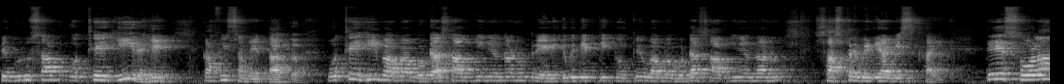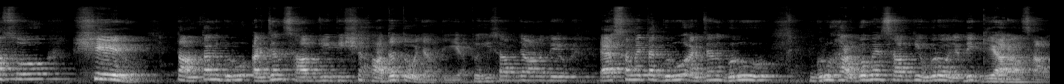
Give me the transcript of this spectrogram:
ਤੇ ਗੁਰੂ ਸਾਹਿਬ ਉੱਥੇ ਹੀ ਰਹੇ ਕਾਫੀ ਸਮੇਂ ਤੱਕ। ਉੱਥੇ ਹੀ ਬਾਬਾ ਬੁੱਢਾ ਸਾਹਿਬ ਜੀ ਨੇ ਉਹਨਾਂ ਨੂੰ ਟ੍ਰੇਨਿੰਗ ਵੀ ਦਿੱਤੀ ਕਿਉਂਕਿ ਬਾਬਾ ਬੁੱਢਾ ਸਾਹਿਬ ਜੀ ਨੇ ਉਹਨਾਂ ਨੂੰ ਸ਼ਸਤਰ ਵਿਦਿਆ ਵੀ ਸਿਖਾਈ। ਤੇ 1606 ਨੂੰ ਧੰਨ ਧੰਨ ਗੁਰੂ ਅਰਜਨ ਸਾਹਿਬ ਜੀ ਦੀ ਸ਼ਹਾਦਤ ਹੋ ਜਾਂਦੀ ਹੈ ਤੁਸੀਂ ਸਭ ਜਾਣਦੇ ਹੋ, ਇਸ ਸਮੇਂ ਤੱਕ ਗੁਰੂ ਅਰਜਨ, ਗੁਰੂ ਗੁਰੂ ਹਰਗੋਬਿੰਦ ਸਾਹਿਬ ਦੀ ਉਮਰ ਹੋ ਜਾਂਦੀ 11 ਸਾਲ।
